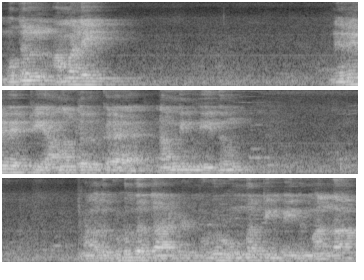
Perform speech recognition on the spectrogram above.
முதல் அமலை நிறைவேற்றி அமர்ந்திருக்கிற நம்மின் மீதும் நமது குடும்பத்தார்கள் முழு உம்மத்தின் மீதும் அல்லாம்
